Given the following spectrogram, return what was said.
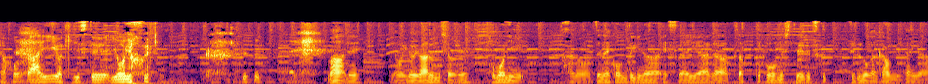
や、ほんと IE は切り捨てようよ。まあね、でもいろいろあるんでしょうね。主に、あの、ゼネコン的な SIR がプラットフォーム指定で作ってるのがガンみたいなと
